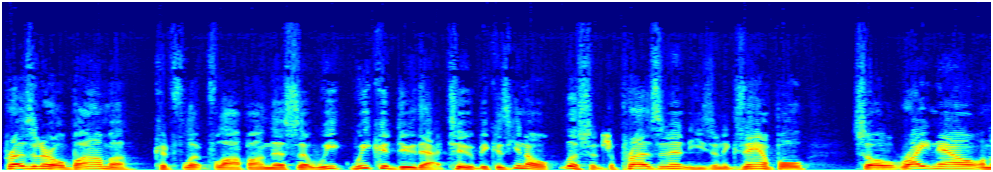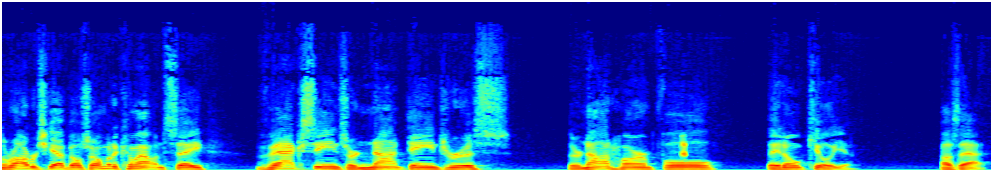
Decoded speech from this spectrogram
President Obama could flip flop on this, that we, we could do that too. Because, you know, listen, the president, he's an example. So right now on the Robert Scott Bell Show, I'm going to come out and say vaccines are not dangerous. They're not harmful. They don't kill you. How's that?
